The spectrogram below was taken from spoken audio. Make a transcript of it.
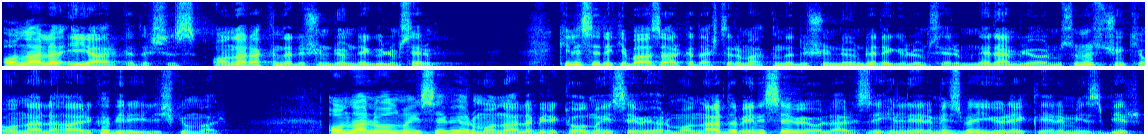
Onlarla iyi arkadaşız. Onlar hakkında düşündüğümde gülümserim. Kilisedeki bazı arkadaşlarım hakkında düşündüğümde de gülümserim. Neden biliyor musunuz? Çünkü onlarla harika bir ilişkim var. Onlarla olmayı seviyorum, onlarla birlikte olmayı seviyorum. Onlar da beni seviyorlar. Zihinlerimiz ve yüreklerimiz bir.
